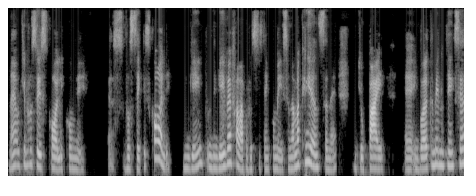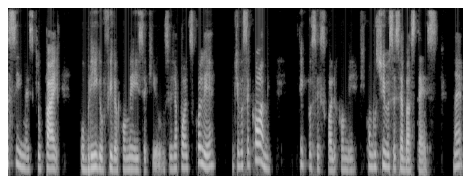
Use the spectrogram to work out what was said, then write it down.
né? O que você escolhe comer? É você que escolhe. Ninguém, ninguém vai falar para vocês têm que comer isso. Não é uma criança, né? Em que o pai, é, embora também não tenha que ser assim, mas que o pai obriga o filho a comer isso e aquilo, você já pode escolher o que você come. O que, você escolhe comer? Que combustível você se abastece, né?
